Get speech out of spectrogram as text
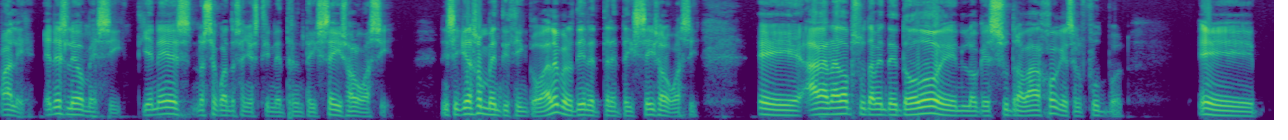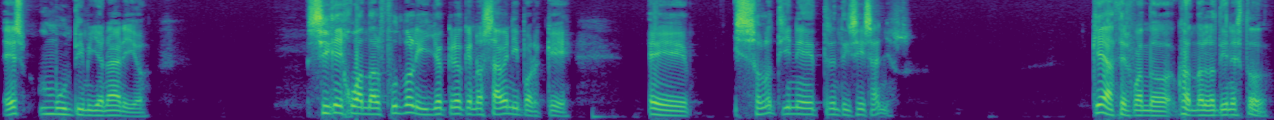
vale, eres Leo Messi, tienes, no sé cuántos años tiene, 36 o algo así. Ni siquiera son 25, ¿vale? Pero tiene 36 o algo así. Eh, ha ganado absolutamente todo en lo que es su trabajo, que es el fútbol. Eh, es multimillonario. Sigue jugando al fútbol y yo creo que no sabe ni por qué. Eh, y solo tiene 36 años. ¿Qué haces cuando, cuando lo tienes todo?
